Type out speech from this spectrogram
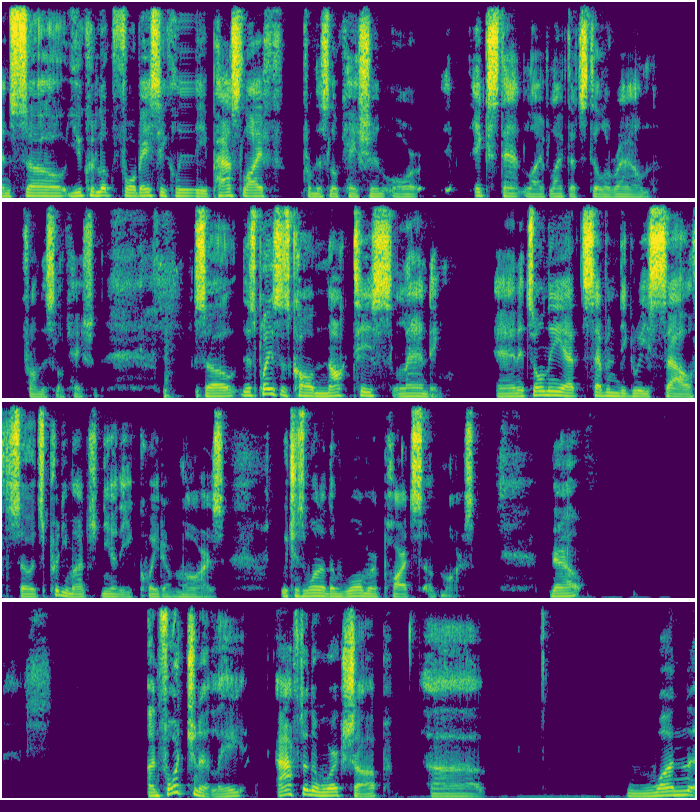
And so you could look for basically past life from this location or extant life life that's still around from this location. So this place is called noctis landing and it's only at 7 degrees south so it's pretty much near the equator of mars which is one of the warmer parts of Mars. Now, unfortunately, after the workshop, uh, one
